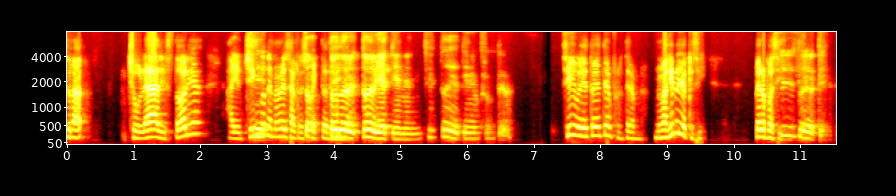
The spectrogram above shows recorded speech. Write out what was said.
Es una chulada de historia. Hay un chingo de memes al respecto de Todavía tienen, sí, todavía tienen frontera. Sí, güey, todavía tienen frontera. Me imagino yo que sí. Pero pues sí. Sí, todavía tiene,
